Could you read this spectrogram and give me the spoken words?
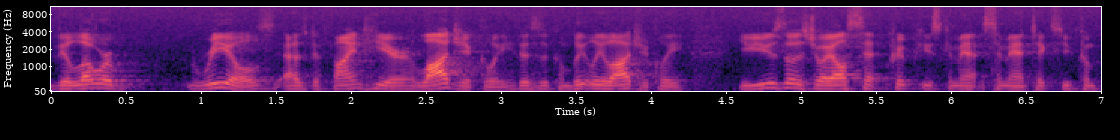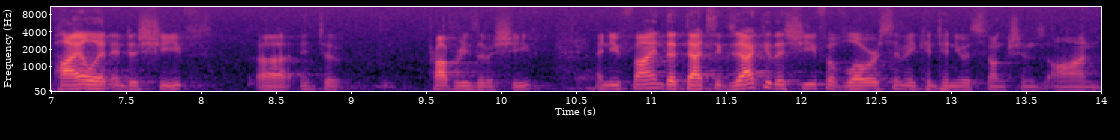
the lower reals, as defined here, logically, this is completely logically, you use those Joyal-Kripke semantics, you compile it into sheafs, uh, into properties of a sheaf, and you find that that's exactly the sheaf of lower semi-continuous functions on,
